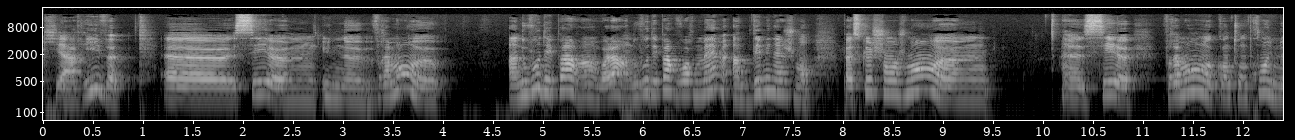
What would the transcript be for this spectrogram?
qui arrive, c'est une vraiment un nouveau départ, hein, voilà, un nouveau départ, voire même un déménagement. Parce que changement, euh, euh, c'est euh, vraiment quand on prend une,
